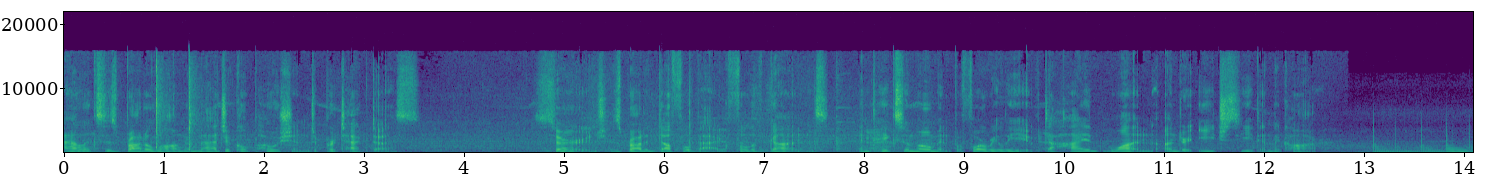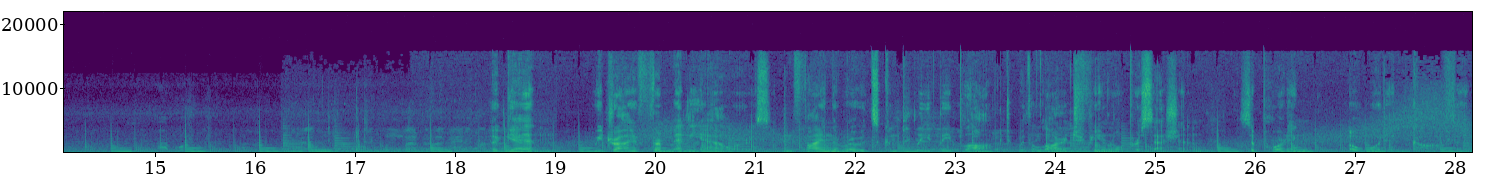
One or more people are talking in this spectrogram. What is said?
Alex has brought along a magical potion to protect us. Serge has brought a duffel bag full of guns and takes a moment before we leave to hide one under each seat in the car. Again, we drive for many hours and find the roads completely blocked with a large funeral procession supporting a wooden coffin.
